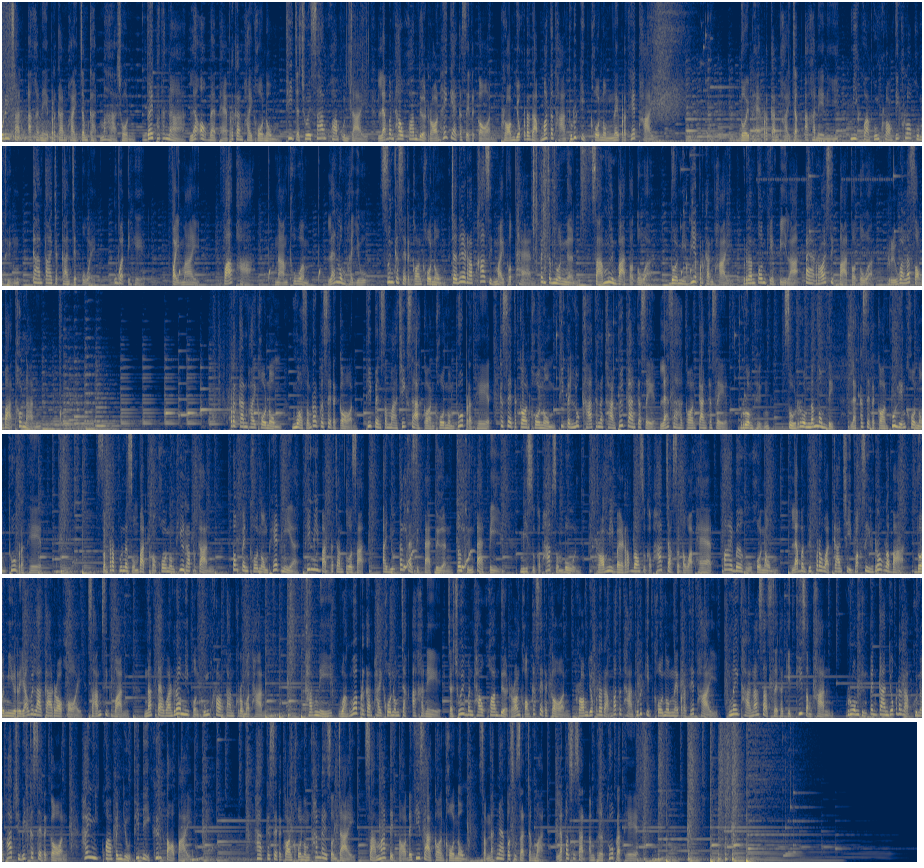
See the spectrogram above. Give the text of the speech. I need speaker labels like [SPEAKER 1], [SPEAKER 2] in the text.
[SPEAKER 1] บริษัทอาคเนประกันภัยจำกัดมหาชน ได้พัฒนาและออกแบบแผนประกันภัยโคนม ที่จะช่วยสร้างความอุ่นใจ และบรรเทาความเดือดร้อนให้แก่เกษตรกร พร้อมยกระดับมาตรฐานธุรกิจโคนมในประเทศไทย โดยแผนประกันภัยจากอาคเนนี้ มีความคุ้มครองที่ครอบคลุมถึง การตายจากการเจ็บป่วย อุบัติเหตุ ไฟไหม้ ฟ้าผ่า น้ำท่วม และลมพายุ ซึ่งเกษตรกรโคนมจะได้รับค่าสินใหม่ทดแทน เป็นจำนวนเงิน 30,000 บาทต่อตัว โดยมีเบี้ยประกันภัย เริ่มต้นเพียงปีละ 810 บาทต่อตัว หรือวันละ 2 บาทเท่านั้น ประกันภัยโคนมเหมาะสำหรับเกษตรกรที่เป็นสมาชิกสหกรณ์โคนมทั่วประเทศ เกษตรกรโคนมที่เป็นลูกค้าธนาคารเพื่อการเกษตร และสหกรณ์การเกษตร รวมถึงศูนย์รวมน้ำนมดิบและเกษตรกรผู้เลี้ยงโคนมทั่วประเทศสำหรับคุณสมบัติของโคนมที่รับประกัน ต้องเป็นโคนมเพศเมียที่มีบัตรประจำตัวสัตว์ อายุตั้งแต่ 18 เดือนจนถึง 8 ปี มีสุขภาพสมบูรณ์ พร้อมมีใบรับรองสุขภาพจากสัตวแพทย์ ป้ายเบอร์หูโคนม และบันทึกประวัติการฉีดวัคซีนโรคระบาด โดยมีระยะเวลาการรอคอย 30 วัน นับแต่วันเริ่มมีผลคุ้มครองตามกรมธรรม์ทั้งนี้หวังว่าประกันภัยโคนมจากอาคเน จะช่วยบรรเทาความเดือดร้อนของเกษตรกร พร้อมยกระดับมาตรฐานธุรกิจโคนมในประเทศไทย ในฐานะสัตว์เศรษฐกิจที่สำคัญ รวมถึงเป็นการยกระดับคุณภาพชีวิตเกษตรกร ให้มีความเป็นอยู่ที่ดีขึ้นต่อไปากเกษตรกรโคนมท่านใดสนใจ สามารถติดต่อได้ที่สากรโคนม สำนักงานปศุสัตว์จังหวัด และปศุสัตว์อำเภอทั่วประเทศ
